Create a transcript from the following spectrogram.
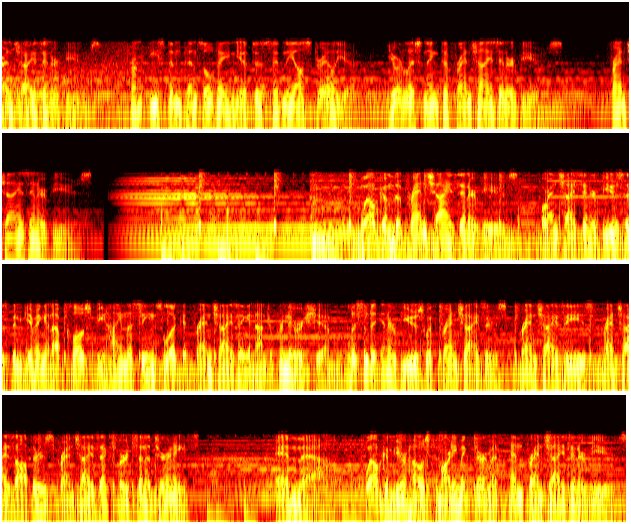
Franchise Interviews. From Easton, Pennsylvania to Sydney, Australia, you're listening to Franchise Interviews. Franchise Interviews. Welcome to Franchise Interviews. Franchise Interviews has been giving an up close, behind the scenes look at franchising and entrepreneurship. Listen to interviews with franchisers, franchisees, franchise authors, franchise experts, and attorneys. And now, welcome your host, Marty McDermott, and Franchise Interviews.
